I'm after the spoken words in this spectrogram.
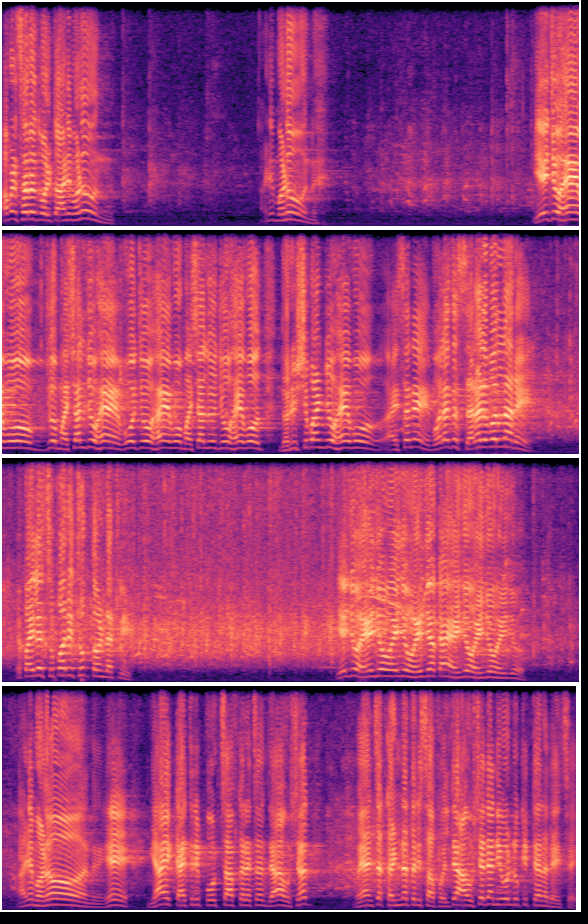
आपण सरच बोलतो आणि म्हणून आणि म्हणून ये जो है वो जो मशाल जो है वो जो है वो मशाल जो है वो धनुष्यबाण जो है वो ऐसा नाही बोलायचं सरळ बोलणार आहे. पहिले सुपारी थूक तोंडातली. ये जो हे जो हे जो हे जो काय हे जो हे जो हे जो. आणि म्हणून हे या एक काहीतरी पोट साफ करायचं द्या औषध. यांचं कडनं तरी साफ होईल. ते औषध या निवडणुकीत त्यांना द्यायचंय.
